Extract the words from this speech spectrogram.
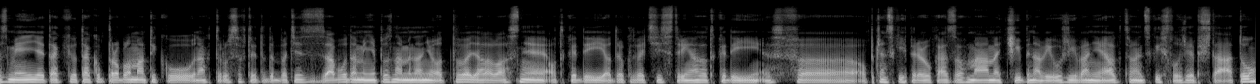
zmieniť aj takú, takú problematiku, na ktorú sa v tejto debate zabúda, my nepoznáme na ňu odpoveď, ale vlastne odkedy, od roku 2013, odkedy v občanských preukázoch máme čip na využívanie elektronických služieb štátu,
